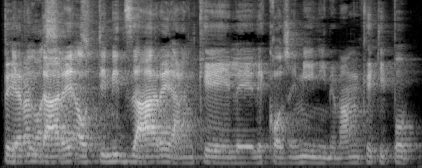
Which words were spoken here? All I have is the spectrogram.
per andare a ottimizzare anche le, le cose minime, ma anche tipo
